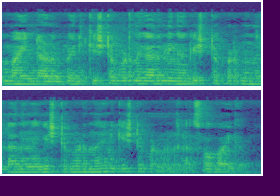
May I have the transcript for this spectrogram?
മൈൻഡാണ് ഇപ്പോൾ എനിക്ക് ഇഷ്ടപ്പെടുന്ന കാര്യം നിങ്ങൾക്ക് ഇഷ്ടപ്പെടണമെന്നില്ല നിങ്ങൾക്ക് ഇഷ്ടപ്പെടുന്നത് എനിക്ക് ഇഷ്ടപ്പെടണമെന്നില്ല സ്വാഭാവികം.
